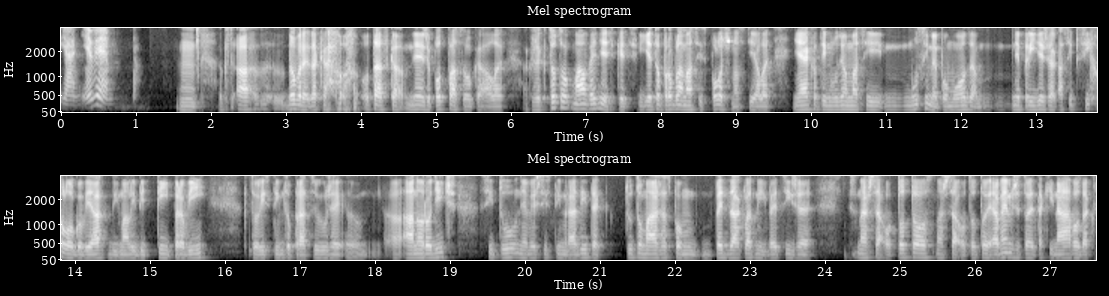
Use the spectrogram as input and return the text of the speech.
ja neviem. Mm, a dobre, taká otázka, nie je, že podpásovka, ale akože kto to má vedieť, keď je to problém asi spoločnosti, ale nejako tým ľuďom asi musíme pomôcť a mne príde, že asi psychológovia by mali byť tí prví, ktorí s týmto pracujú, že e, áno, rodič, si tu, nevieš si s tým rady, tak tuto máš aspoň 5 základných vecí, že snaž sa o toto, snaž sa o toto. Ja viem, že to je taký návod,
